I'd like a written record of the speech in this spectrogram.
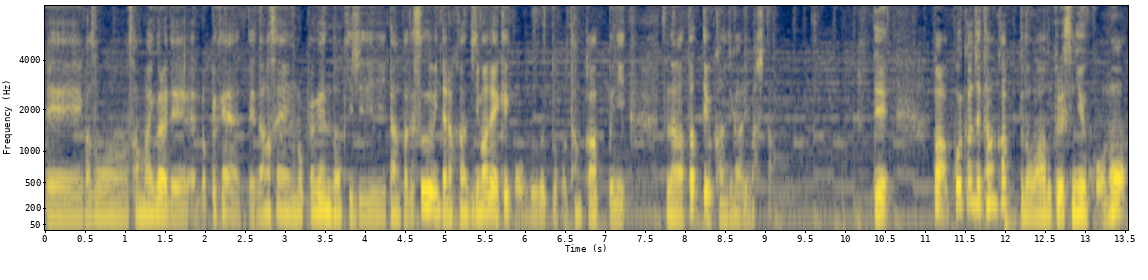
えー画像3枚ぐらいで600円で7600円の記事単価です、みたいな感じまで結構ググッとこう単価アップにつながったっていう感じがありました。で、まあ、こういう感じで単価アップのワードプレス入稿の、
